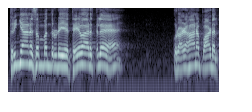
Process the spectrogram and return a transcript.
திருஞான சம்பந்தருடைய தேவாரத்தில் ஒரு அழகான பாடல்.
